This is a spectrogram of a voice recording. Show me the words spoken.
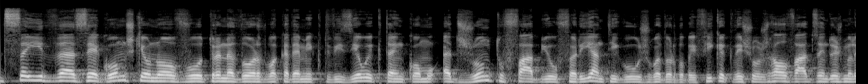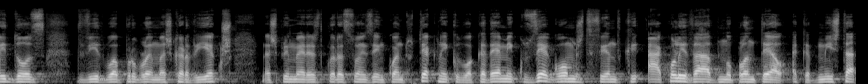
De saída, Zé Gomes, que é o novo treinador do Académico de Viseu e que tem como adjunto Fábio Faria, antigo jogador do Benfica, que deixou os relevados em 2012 devido a problemas cardíacos. Nas primeiras declarações enquanto técnico do Académico, Zé Gomes defende que há qualidade no plantel academista.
